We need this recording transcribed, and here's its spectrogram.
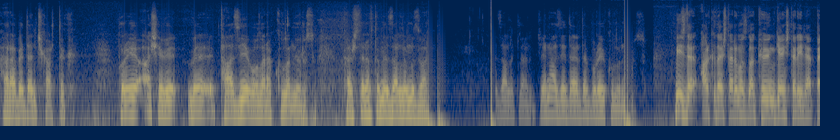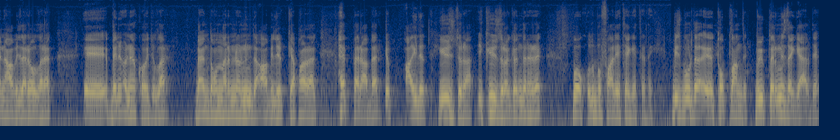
Harabeden çıkarttık. Burayı aşevi ve taziye evi olarak kullanıyoruz. Karşı tarafta mezarlığımız var. Mezarlıklar, cenazelerde burayı kullanıyoruz. Biz de arkadaşlarımızla, köyün gençleriyle, ben abileri olarak e, beni öne koydular. Ben de onların önünde abilik yaparak hep beraber aylık 100 lira, 200 lira göndererek bu okulu bu faaliyete getirdik. Biz burada e, toplandık. Büyüklerimiz de geldi.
